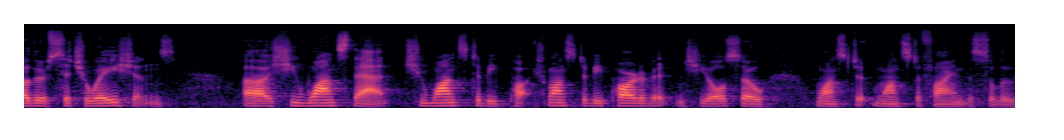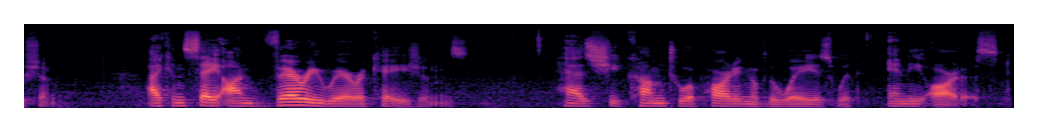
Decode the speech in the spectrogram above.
other situations, uh, she wants that. She wants to be she wants to be part of it, and she also wants to wants to find the solution. I can say on very rare occasions has she come to a parting of the ways with any artist,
